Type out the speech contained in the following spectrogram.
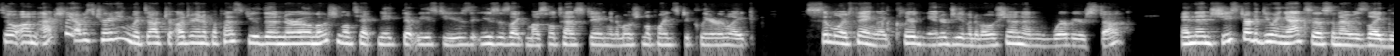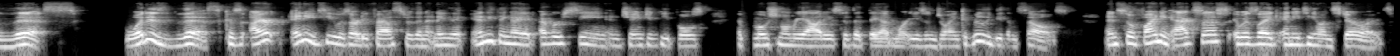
So um, actually, I was training with Dr. Adriana Popescu, the neuroemotional technique that we used to use. That uses like muscle testing and emotional points to clear like similar thing, like clear the energy of an emotion and wherever you're stuck. And then she started doing Access, and I was like, "This, what is this?" Because NET was already faster than anything anything I had ever seen in changing people's emotional realities so that they had more ease and joy and could really be themselves. And so finding access, it was like NET on steroids.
